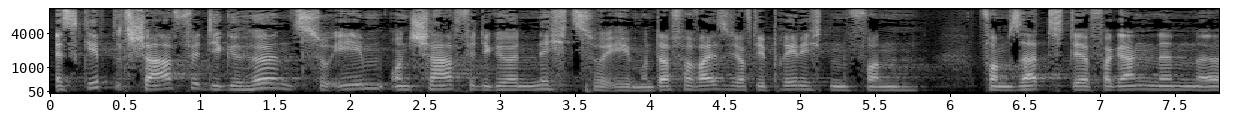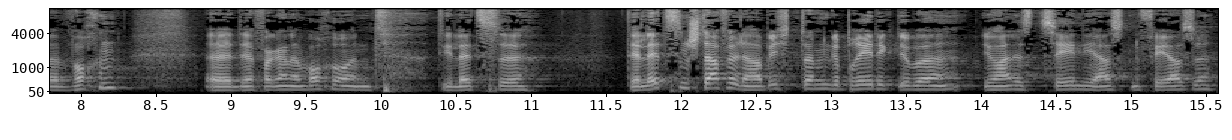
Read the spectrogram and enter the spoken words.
es gibt Schafe, die gehören zu ihm und Schafe, die gehören nicht zu ihm. Und da verweise ich auf die Predigten von, vom Satt der vergangenen äh, Wochen, äh, der vergangenen Woche und die letzte, der letzten Staffel. Da habe ich dann gepredigt über Johannes 10, die ersten Verse.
